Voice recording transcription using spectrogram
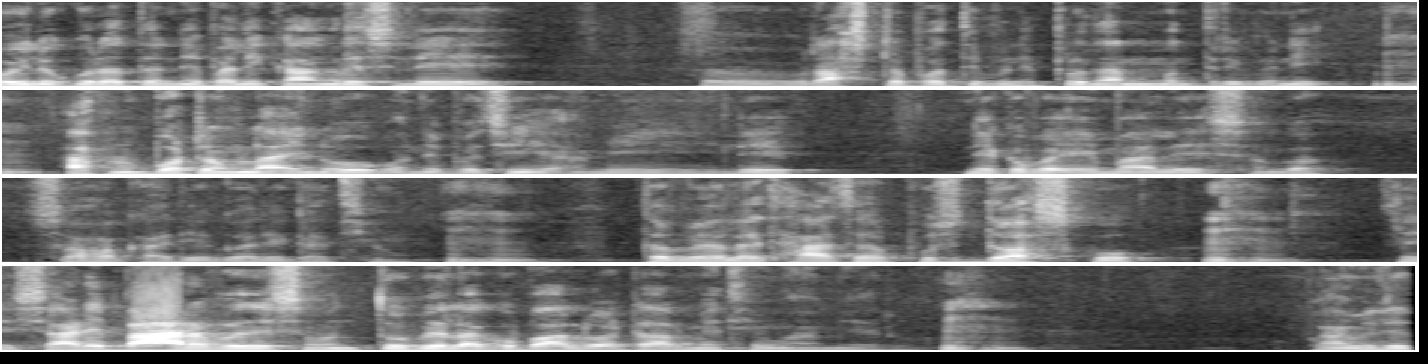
पहिलो कुरा त नेपाली काङ्ग्रेसले राष्ट्रपति पनि प्रधानमन्त्री पनि आफ्नो बटम लाइन हो भनेपछि हामीले नेकपा एमालेसँग सहकार्य गरेका थियौँ। तपाईँहरूलाई थाहा छ पुस दसको चाहिँ साढे बाह्र बजेसम्म त्यो बेलाको बालुवाटारमै थियौँ हामीहरू। हामीले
